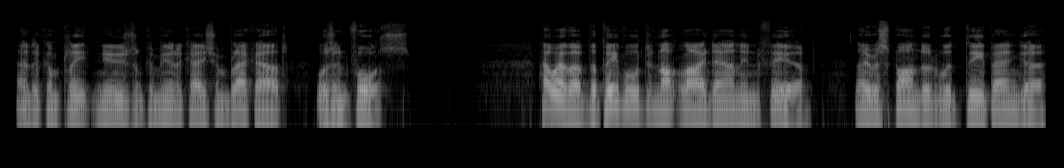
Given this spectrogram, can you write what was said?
and a complete news and communication blackout was in force. However, the people did not lie down in fear. They responded with deep anger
